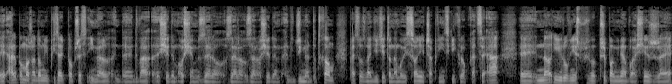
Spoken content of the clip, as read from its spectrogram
y, albo można do mnie pisać poprzez e-mail 2780007 y, gmail.com. Państwo znajdziecie to na mojej stronie czapliński.ca. No i również przypominam właśnie, że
